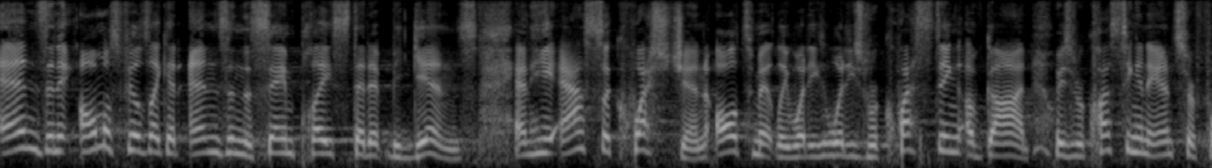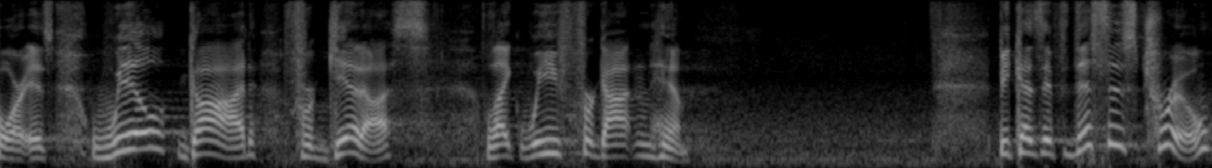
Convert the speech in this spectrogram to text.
ends, and it almost feels like it ends in the same place that it begins. And he asks a question, ultimately, what, he, what he's requesting of God, what he's requesting an answer for is Will God forget us like we've forgotten him? Because if this is true,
